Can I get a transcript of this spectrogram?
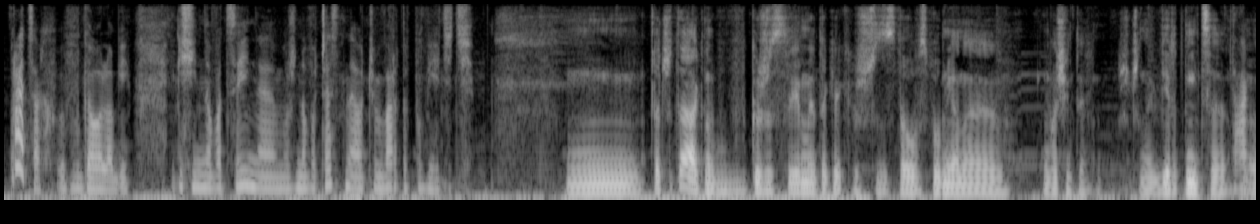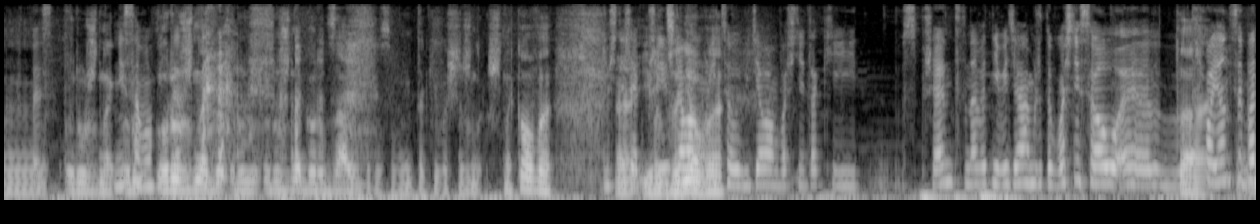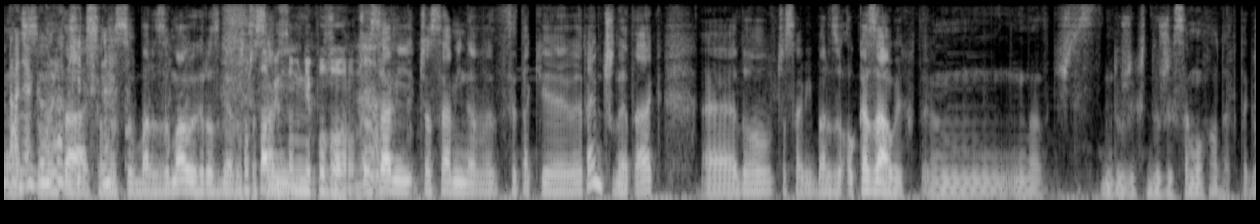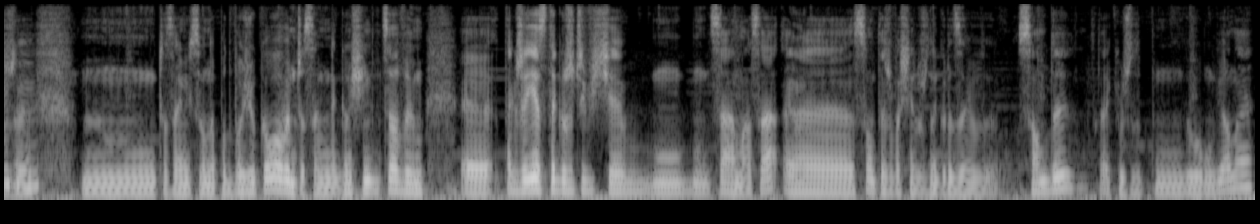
pracach w geologii? Jakieś innowacyjne, może nowoczesne, o czym warto powiedzieć? Znaczy tak, no, wykorzystujemy, tak jak już zostało wspomniane, właśnie te rzeczone wiertnice. Tak, e, różne, niesamowite. różnego, ró- różnego rodzaju, bo to są takie właśnie szne- sznekkowe. Myślę, że E, jak i przyjeżdżałam rdzeniowe. ulicą i widziałam właśnie taki sprzęt, to nawet nie wiedziałam, że to właśnie są e, trwające badania są, geologiczne. Tak, one są bardzo małych rozmiarów, Czasami, czasami, są niepozorne. czasami, czasami nawet takie ręczne, tak, e, do czasami bardzo okazałych em, na jakichś dużych, dużych samochodach, także Mhm. mm, czasami są na podwoziu kołowym, czasami na gąsienicowym, e, także jest tego rzeczywiście cała masa. E, są też właśnie różnego rodzaju sądy, tak jak już było mówione,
